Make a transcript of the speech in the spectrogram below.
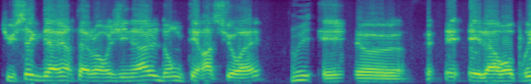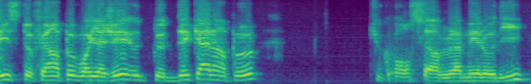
tu sais que derrière tu as l'original, donc tu es rassuré. Oui. Et, euh, et, et la reprise te fait un peu voyager, te décale un peu, tu conserves la mélodie,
